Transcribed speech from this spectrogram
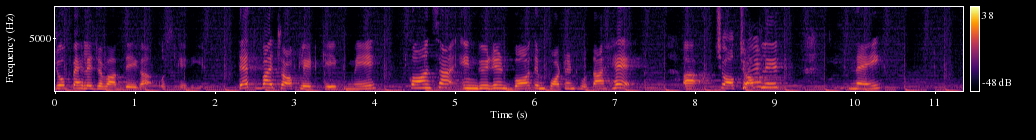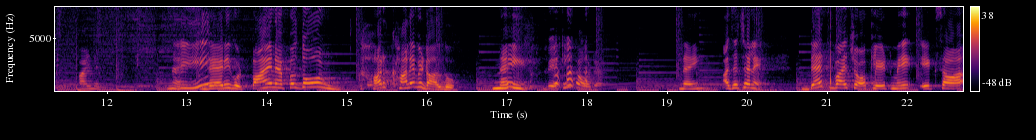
जो पहले जवाब देगा उसके लिए। डेथ बाय चॉकलेट केक में कौन सा इंग्रेडिएंट बहुत इंपॉर्टेंट होता है? चॉकलेट नहीं। पाइन नहीं? वेरी गुड पाइन एप्पल तो हर खाने में डाल दो। नहीं। बेकिंग पाउडर नहीं। अच्छा चलें। डेथ बाय चॉकलेट में एक सवाल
